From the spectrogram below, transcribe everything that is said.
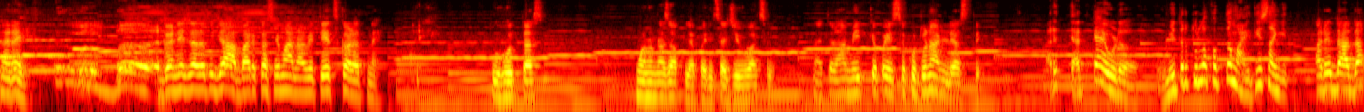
खरंय. बरोबर गणेश दादा तुझे आभार कसे मानावे तेच कळत नाही. तू होतास म्हणून आज आपल्या परीचा जीव वाचला. नाहीतर आम्ही इतके पैसे कुठून आणले असते? अरे त्यात काय एवढं? मी तर तुला फक्त माहिती सांगितली अरे दादा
